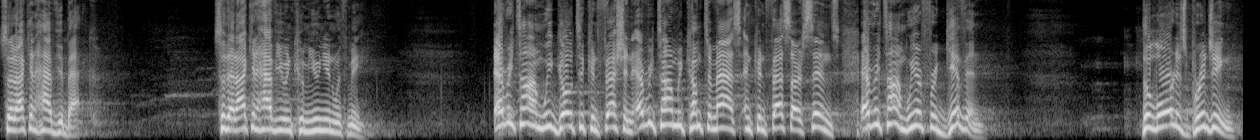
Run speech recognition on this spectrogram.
so that I can have you back, so that I can have you in communion with me. Every time we go to confession, every time we come to Mass and confess our sins, every time we are forgiven, the Lord is bridging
